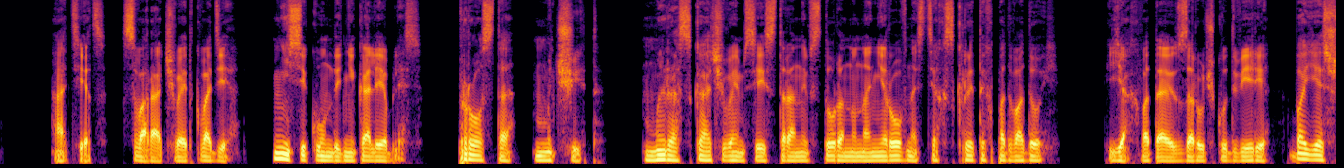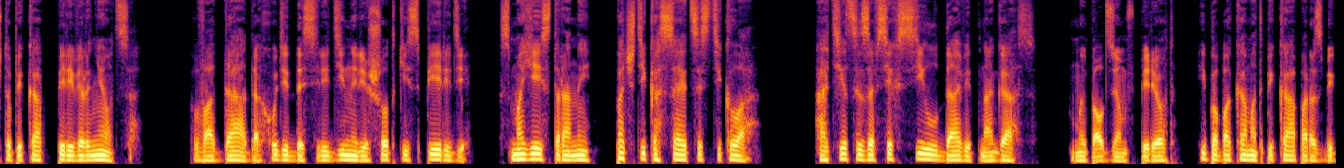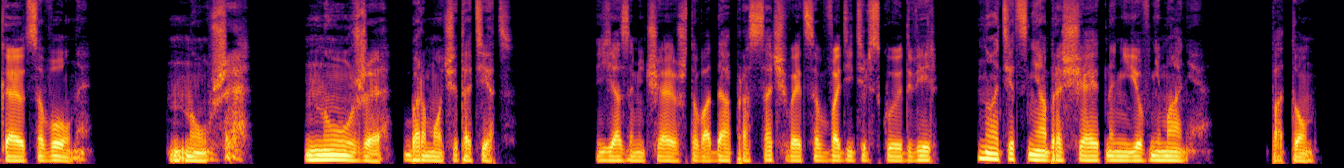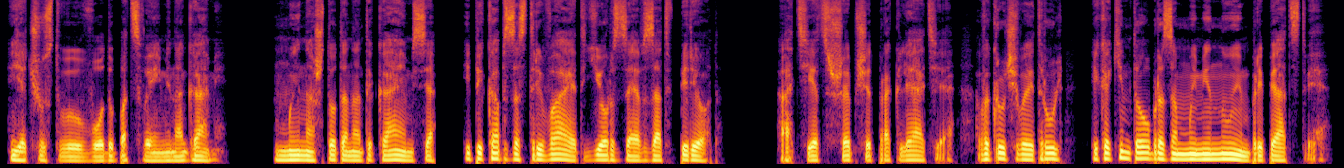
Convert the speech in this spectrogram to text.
Отец сворачивает к воде, ни секунды не колеблясь, просто мчит. Мы раскачиваемся из стороны в сторону на неровностях, скрытых под водой. Я хватаюсь за ручку двери, боясь, что пикап перевернется. Вода доходит до середины решетки спереди, с моей стороны почти касается стекла. Отец изо всех сил давит на газ. Мы ползем вперед, и по бокам от пикапа разбегаются волны. «Ну же! Ну же!» — бормочет отец. Я замечаю, что вода просачивается в водительскую дверь, но отец не обращает на нее внимания. Потом я чувствую воду под своими ногами. Мы на что-то натыкаемся, и пикап застревает, ёрзая взад вперед. Отец шепчет проклятие, выкручивает руль, и каким-то образом мы минуем препятствие.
